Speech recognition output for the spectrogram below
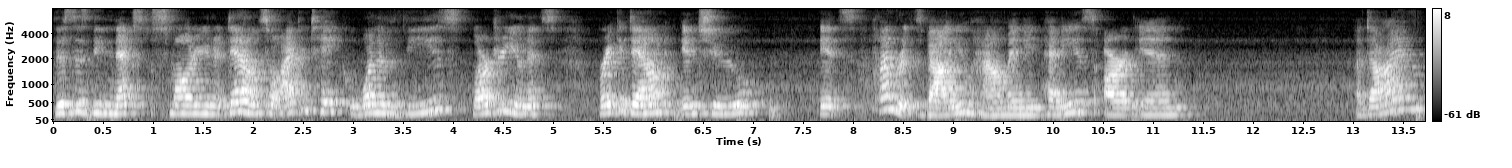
This is the next smaller unit down, so I can take one of these larger units, break it down into its hundredths value, how many pennies are in a dime,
